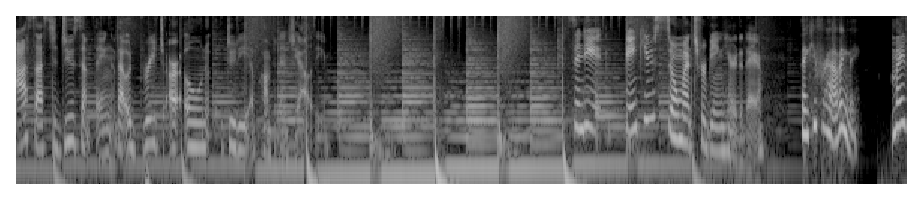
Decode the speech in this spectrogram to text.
asks us to do something that would breach our own duty of confidentiality. Cyndee, thank you so much for being here today. Thank you for having me. My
